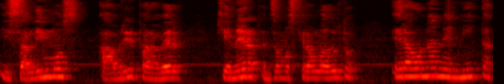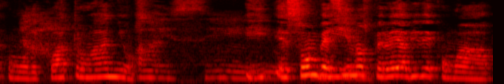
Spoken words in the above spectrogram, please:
y salimos a abrir para ver quién era, pensamos que era un adulto, era una nenita como de cuatro años. Ay, sí. Y son vecinos, pero ella vive como a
